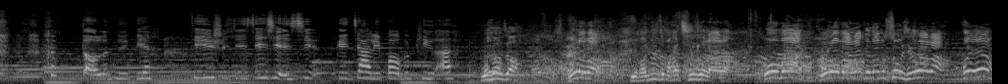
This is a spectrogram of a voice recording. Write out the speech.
到了那边，第一时间先写信给家里报个平安。吴厂长，吴老板，你好，你怎么还亲自来了？朋友们，吴老板来给咱们送行来了，欢迎！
